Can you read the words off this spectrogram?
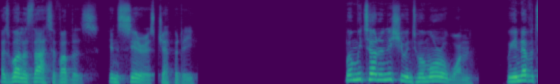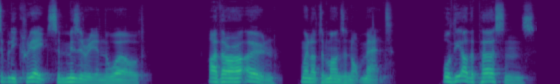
as well as that of others, in serious jeopardy. When we turn an issue into a moral one, we inevitably create some misery in the world, either our own, when our demands are not met, or the other person's,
